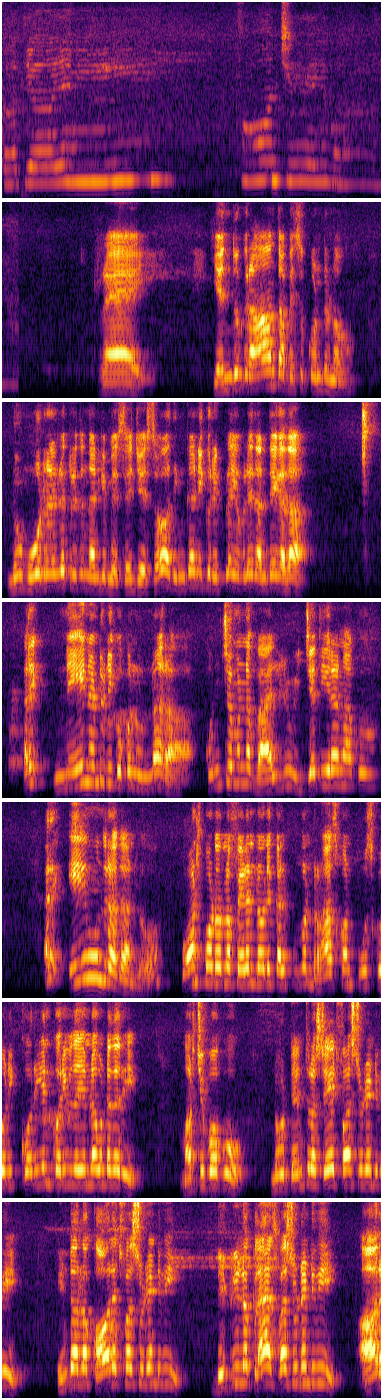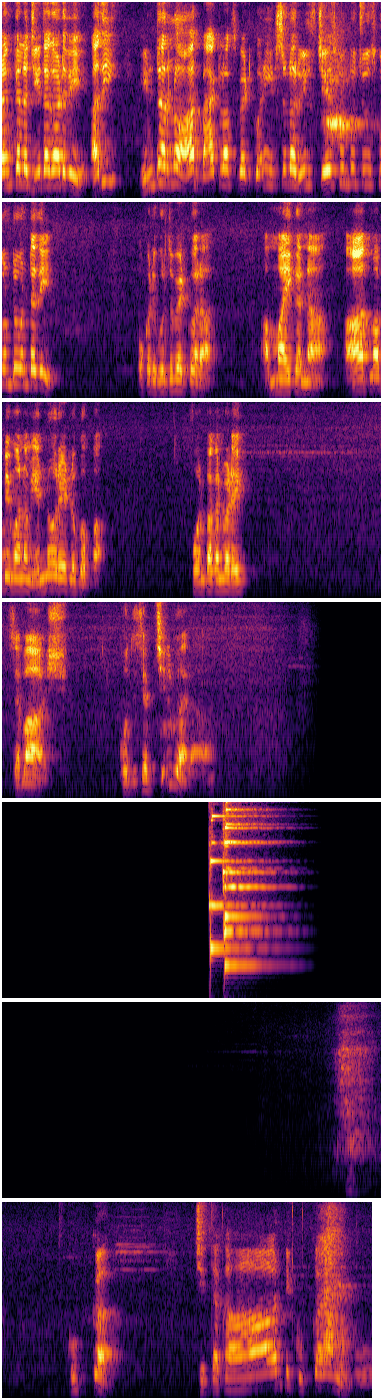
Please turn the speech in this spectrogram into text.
Katyayani phone చేయవా రేయ్ ఎందుకు రా అంత పిసుక్కుంటున్నావు నువ్వు మూడు రోజుల క్రితం దానికి మెసేజ్ చేస్తావు అది ఇంకా నీకు రిప్లై ఇవ్వలేదు అంతే కదా? అరే నేనంటూ నీకు ఒకరు ఉన్నారా? కొంచెమన్నా వాల్యూ ఇజ్జతీరా నాకు? అరే ఏముందిరా దానిలో? పాండ్స్ పౌడర్లో ఫెయిర్ అండ్ లవ్లీ కలుపుకొని రాసుకొని పూసుకొని కొరియన్ కొరి ఉదయంలో ఉంటుంది అది మర్చిపోకు. నువ్వు టెన్త్లో స్టేట్ ఫస్ట్ స్టూడెంట్వి ఇంటర్లో కాలేజ్ ఫస్ట్ స్టూడెంట్వి డిగ్రీలో క్లాస్ ఫస్ట్ స్టూడెంట్వి ఆరు అంకెల జీతగాడివి. అది ఇంటర్లో ఆరు బ్యాక్లాగ్స్ పెట్టుకొని ఇన్స్టాలో రీల్స్ చేసుకుంటూ చూసుకుంటూ ఉంటుంది. ఒకటి గుర్తుపెట్టుకోరా అమ్మాయి కన్నా ఆత్మాభిమానం ఎన్నో రేట్లు గొప్ప. ఫోన్ పక్కన పడే శబాష్ కొద్దిసేపు చిల్గారా కుక్క. చిత్తకార్తి కుక్కరా నువ్వు.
